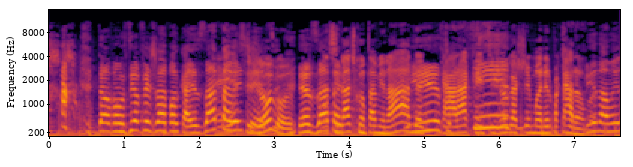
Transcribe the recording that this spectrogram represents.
da mãozinha fechada pra cara. Exatamente é esse jogo? Na Exatamente. cidade contaminada? Isso, Caraca, esse jogo eu achei maneiro pra caramba. Finalmente,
